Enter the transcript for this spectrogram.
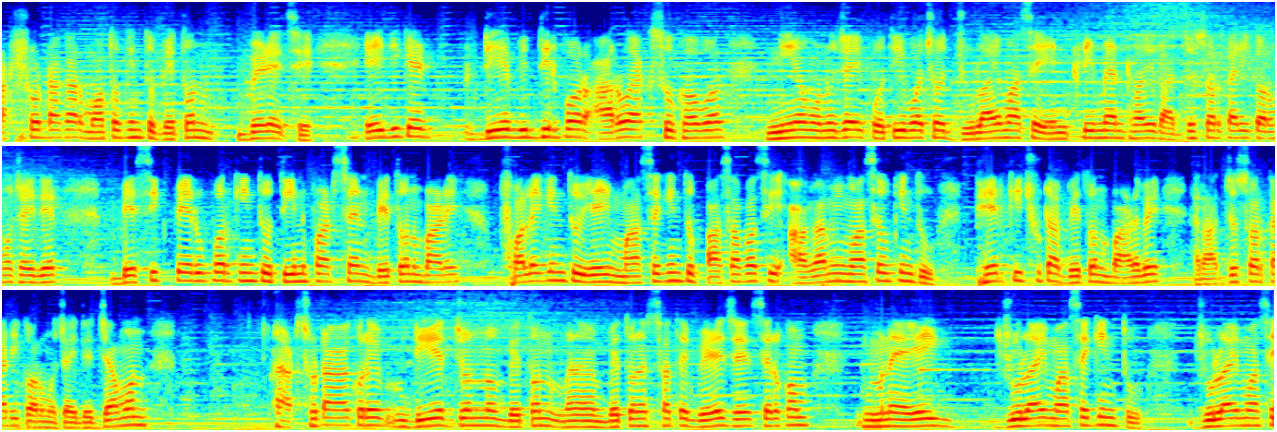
আটশো টাকার মতো কিন্তু বেতন বেড়েছে। এইদিকে ডিএ বৃদ্ধির পর আরও এক সুখবর, নিয়ম অনুযায়ী প্রতি বছর জুলাই মাসে ইনক্রিমেন্ট হয় রাজ্য সরকারি কর্মচারীদের। বেসিক পের উপর কিন্তু তিন পার্সেন্ট বেতন বাড়ে, ফলে কিন্তু এই মাসে কিন্তু পাশাপাশি আগামী মাসেও কিন্তু ফের কিছুটা বেতন বাড়বে রাজ্য সরকারি কর্মচারীদের। যেমন আটশো টাকা করে ডিএর জন্য বেতন মানে বেতনের সাথে বেড়েছে, সেরকম মানে এই জুলাই মাসে কিন্তু জুলাই মাসে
